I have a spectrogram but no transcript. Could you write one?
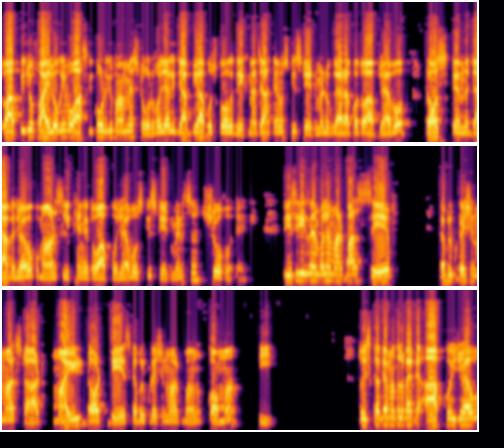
तो आपकी जो फ़ाइल होगी वो आस्की कोड की फॉर्म में स्टोर हो जाएगी। जब भी आप उसको देखना चाहते हैं, उसकी स्टेटमेंट वगैरह को तो आप जो है वो डॉस के अंदर जाकर जो है वो कमांड्स लिखेंगे तो आपको जो है वो उसकी स्टेटमेंट्स शो हो जाएगी। तीसरी एग्ज़ाम्पल हमारे पास save double quotation mark start my dot base double quotation mark comma T तो इसका क्या मतलब है कि आप कोई जो है वो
